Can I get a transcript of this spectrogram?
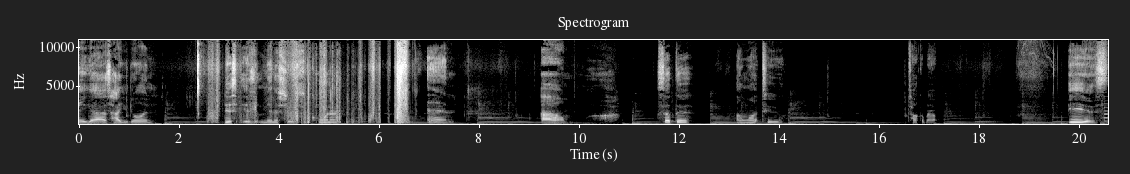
Hey guys, how you doing? This is Minister's Corner, and um, something I want to talk about is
